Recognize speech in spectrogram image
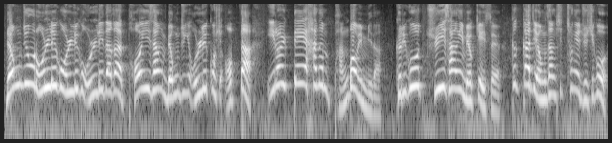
명중을 올리고 올리고 올리다가 더 이상 명중이 올릴 곳이 없다. 이럴 때 하는 방법입니다. 그리고 주의사항이 몇 개 있어요. 끝까지 영상 시청해 주시고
